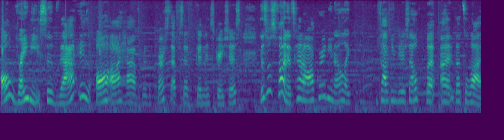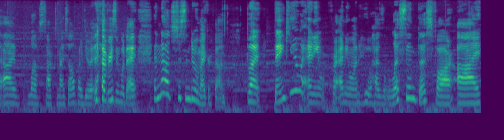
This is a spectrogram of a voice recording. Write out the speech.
Alrighty, so that is all I have for the first episode Goodness Gracious. This was fun. It's kind of awkward, you know, like talking to yourself, but I, that's a lie. I love to talk to myself. I do it every single day. And now it's just into a microphone. But thank you any for anyone who has listened this far. I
